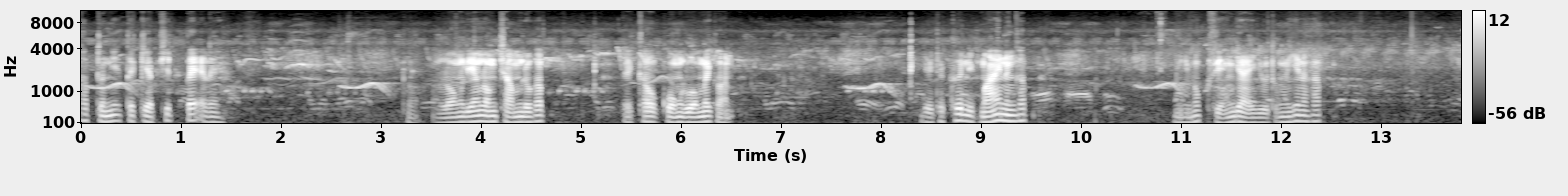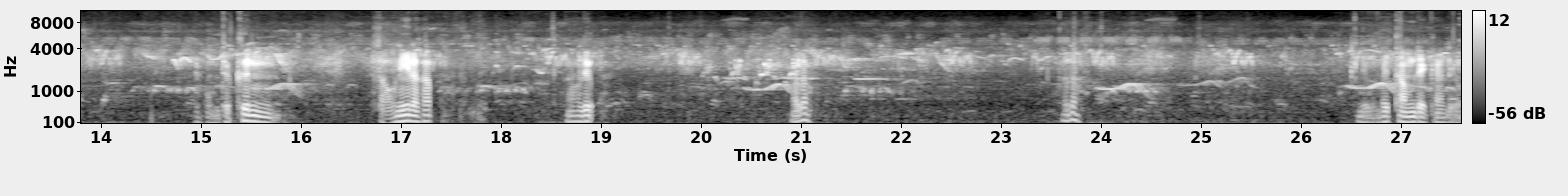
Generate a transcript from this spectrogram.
ครับตัวนี้ตะเกียบชิดเป๊ะเลยก็ลองเลี้ยงลองชำดูครับ ไปเข้ากรงรวมไว้ก่อน เดี๋ยวจะขึ้นอีกไม้หนึ่งครับ มีนกเสียงใหญ่อยู่ตรงนี้นะครับเดี๋ยวผมจะขึ้นเสานี้แหละครับ เอาเร็วเอาเร็วเอาเร็วเดี๋ยวไม่ทำเด็กนะเดี๋ยว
